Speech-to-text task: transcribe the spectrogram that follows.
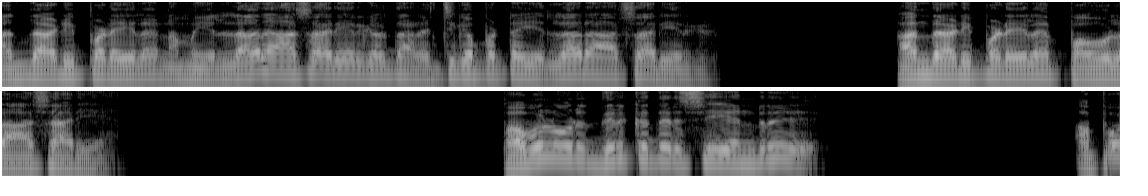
அந்த அடிப்படையில் நம்ம எல்லாரும் ஆசாரியர்கள் தான் ரசிக்கப்பட்ட எல்லாரும் ஆசாரியர்கள். அந்த அடிப்படையில் பவுல் ஆசாரியன். பவுல் ஒரு தீர்க்கதரிசி என்று அப்போ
